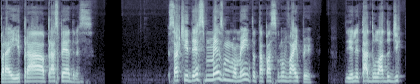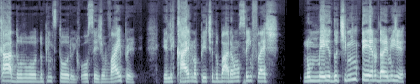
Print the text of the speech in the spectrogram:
para ir para as pedras. Só que nesse mesmo momento tá passando o Viper. E ele tá do lado de cá do, do pinstouro. Ou seja, o Viper ele cai no pit do Barão sem flash. No meio do time inteiro da MG.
